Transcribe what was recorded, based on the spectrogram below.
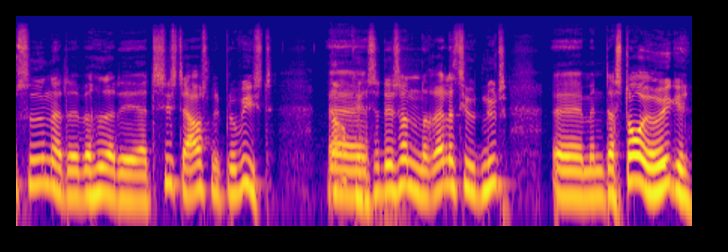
siden, at, øh, hvad hedder det, at sidste afsnit blev vist. Nå, okay. Øh, så det er sådan relativt nyt, øh, men der står jo ikke,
